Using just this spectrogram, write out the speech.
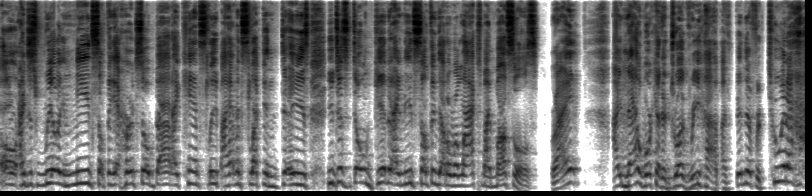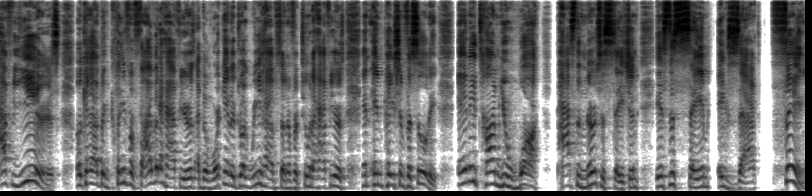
oh, I just really need something. It hurts so bad, I can't sleep. I haven't slept in days. You just don't get it. I need something that'll relax my muscles, right? I now work at a drug rehab. I've been there for two and a half years, okay? I've been clean for five and a half years. I've been working at a drug rehab center for two and a half years, an inpatient facility. Anytime you walk past the nurse's station, it's the same exact thing.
